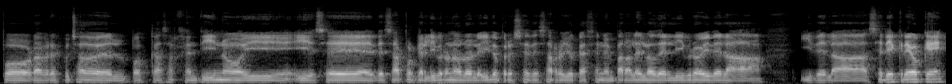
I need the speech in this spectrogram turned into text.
por haber escuchado el podcast argentino y, y ese desarrollo, porque el libro no lo he leído, pero ese desarrollo que hacen en paralelo del libro y de la y de la serie, creo que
